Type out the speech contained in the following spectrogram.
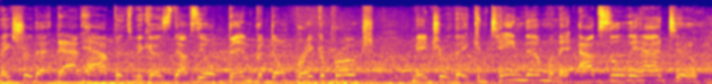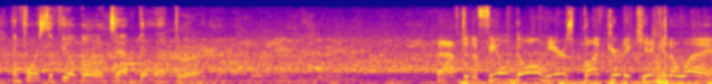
Make sure that that happens because that was the old bend but don't break approach. Made sure they contained them when they absolutely had to and forced the field goal attempt that went through. After the field goal, here's Butker to kick it away.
